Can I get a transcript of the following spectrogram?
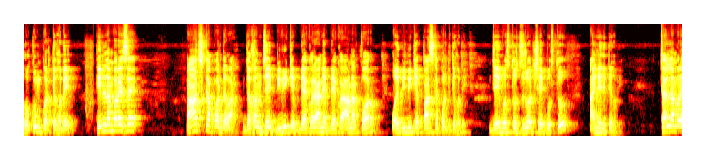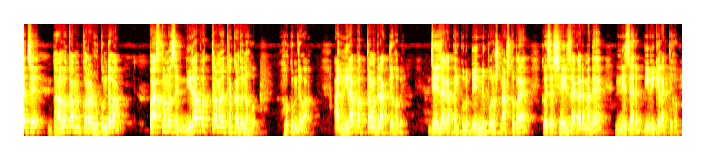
হুকুম করতে হবে। তিন নম্বর হয়েছে পাঁচ কাপড় দেওয়া। যখন যে বিবিকে বে করে আনে বে করে আনার পর ওই বিবিকে পাঁচ কাপড় দিতে হবে। যেই বস্তু জরুরত, সেই বস্তু আইনে দিতে হবে। চার নম্বর আছে ভালো কাম করার হুকুম দেওয়া। পাঁচ নম্বর আছে নিরাপত্তার মধ্যে থাকার জন্য হুকুম দেওয়া। আর নিরাপত্তার মধ্যে রাখতে হবে। যেই জায়গার থেকে কোনো ভিন্ন পুরুষ না আসতে পারে কয়েছে সেই জায়গার মধ্যে নিজের বিবিকে রাখতে হবে।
